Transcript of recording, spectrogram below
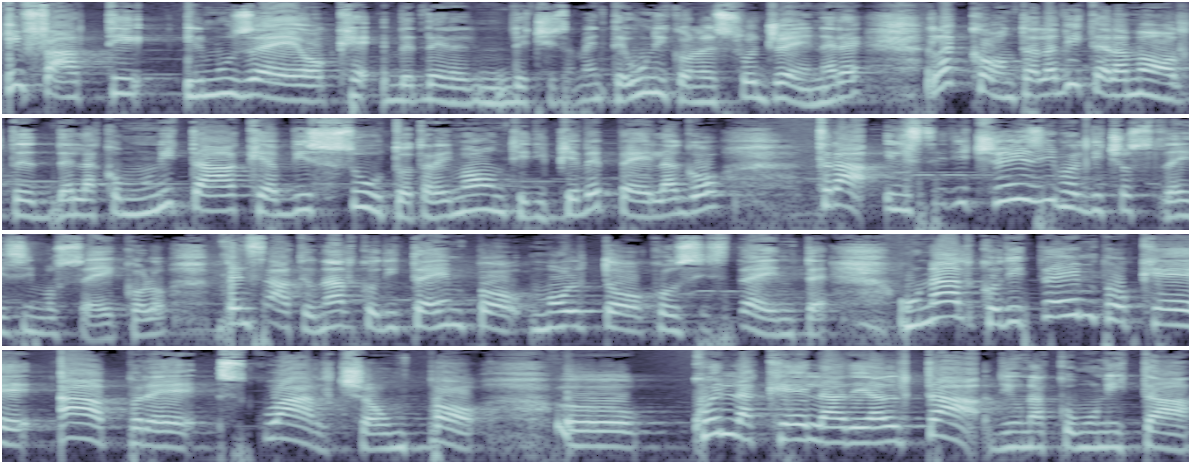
Infatti il museo, che è decisamente unico nel suo genere, racconta la vita e la morte della comunità che ha vissuto tra i monti di Pieve Pelago tra il XVI e il XVIII secolo. Pensate, un arco di tempo molto consistente, un arco di tempo che apre, squarcia un po'. Eh, quella che è la realtà di una comunità.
